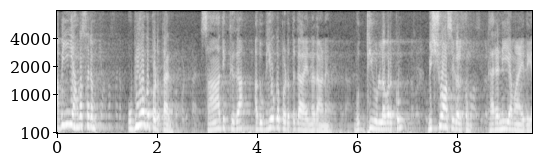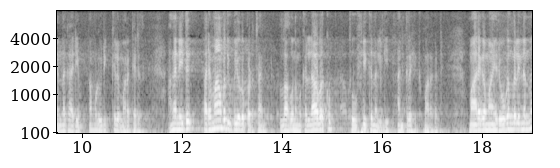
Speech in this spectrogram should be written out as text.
അപ്പൊ ഈ അവസരം ഉപയോഗപ്പെടുത്താൻ സാധിക്കുക അത് ഉപയോഗപ്പെടുത്തുക എന്നതാണ് ബുദ്ധിയുള്ളവർക്കും വിശ്വാസികൾക്കും കരണീയമായത് എന്ന കാര്യം നമ്മൾ ഒരിക്കലും മറക്കരുത്. അങ്ങനെ ഇത് പരമാവധി ഉപയോഗപ്പെടുത്താൻ അള്ളാഹു നമുക്കെല്ലാവർക്കും തൗഫീക്ക് നൽകി അനുഗ്രഹിക്കുമാറാകട്ടെ. മാരകമായ രോഗങ്ങളിൽ നിന്ന്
